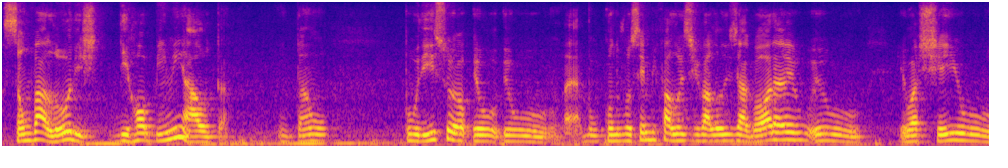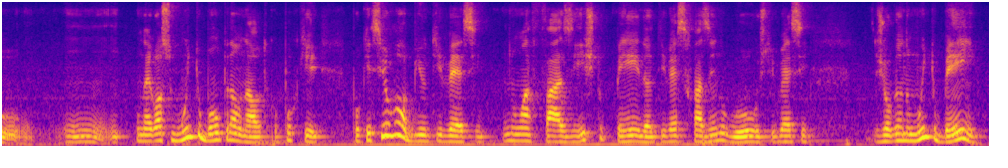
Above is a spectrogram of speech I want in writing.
são valores de Robinho em alta. Então, por isso eu, eu, eu quando você me falou esses valores agora, eu, eu, eu achei o, um, um negócio muito bom para o Náutico. Por quê? Porque se o Robinho tivesse numa fase estupenda, tivesse fazendo gols, tivesse jogando muito bem,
